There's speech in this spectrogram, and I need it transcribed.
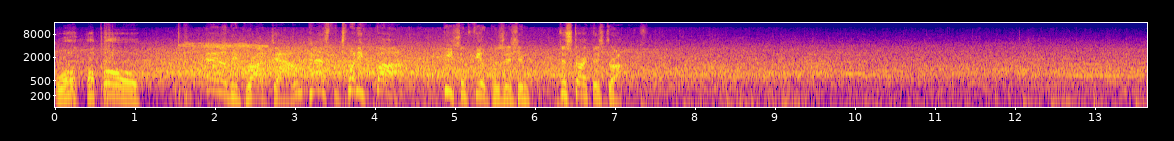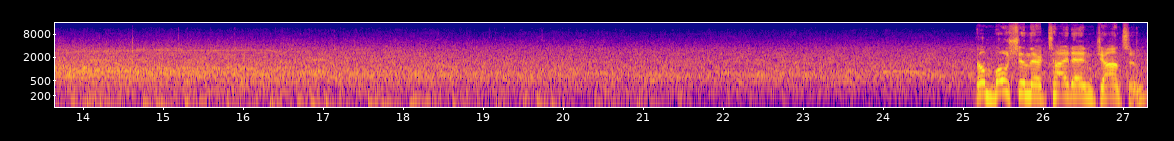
Whoa! And he'll be brought down past the 25. Decent field position to start this drive. They'll motion their tight end, Johnson.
